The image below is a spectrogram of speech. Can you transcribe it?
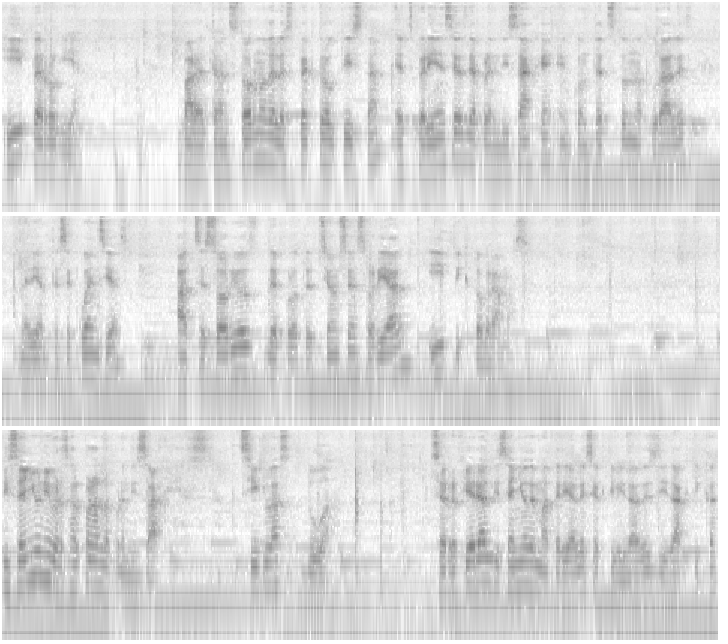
y perro guía. Para el trastorno del espectro autista, experiencias de aprendizaje en contextos naturales mediante secuencias, accesorios de protección sensorial y pictogramas. Diseño Universal para el Aprendizaje, siglas DUA. Se refiere al diseño de materiales y actividades didácticas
